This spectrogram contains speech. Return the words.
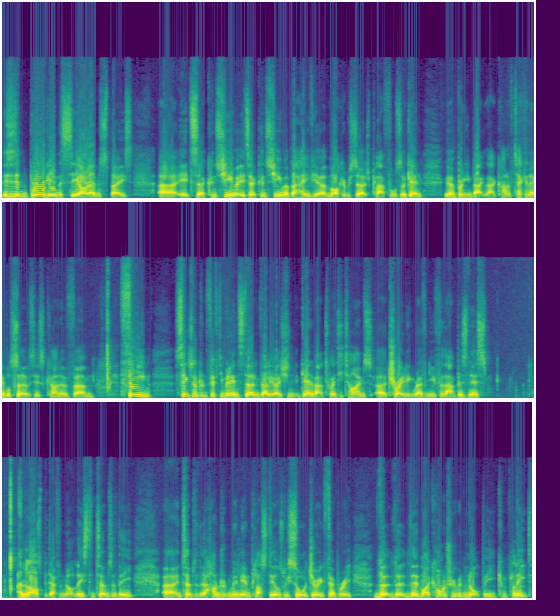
This is in, broadly in the CRM space. Uh, it's a consumer, it's a consumer behaviour market research platform. So again, you know, bringing back that kind of tech-enabled services kind of um, theme. 650 million sterling valuation, again about 20 times uh, trailing revenue for that business. And last but definitely not least, in terms of the uh, in terms of the 100 million plus deals we saw during February, the, the, the, my commentary would not be complete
